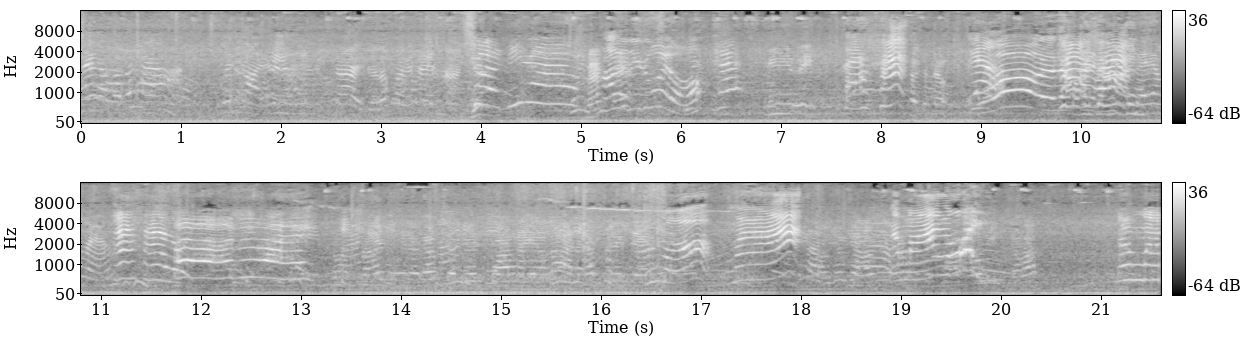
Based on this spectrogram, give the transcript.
แม่เราก็ไปให้อาหารไปหน่อยได้ไหม ใช่ เดี๋ยวเราไปให้อาหาร เชื่อนี่นะเขาได้ด้วยเหรอแค่ มีสิ แค่แค่ ใครจะเอา โอ้เราให้ใจนิดนึงแค่แค่เลยโอ้นี่ไง ซ้ายมือนะครับจะเป็นกวางไนอาร่านะครับตัวแดง หมาหมา ๆขาวยาวๆนะ หมาด้วย นะครับ หมา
